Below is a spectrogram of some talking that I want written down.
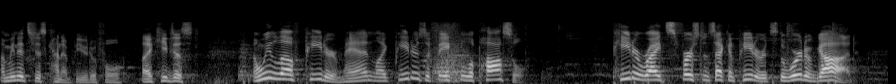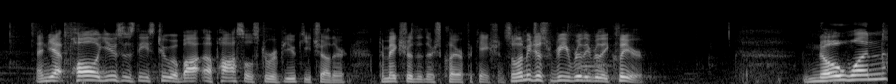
I mean, it's just kind of beautiful. Like he just and we love Peter, man. Like Peter's a faithful apostle. Peter writes 1st and 2nd Peter, it's the word of God. And yet Paul uses these two apostles to rebuke each other to make sure that there's clarification. So let me just be really really clear. No one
